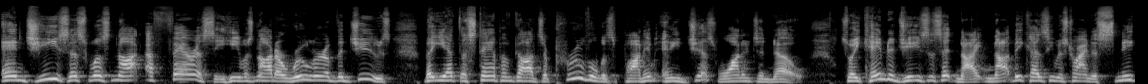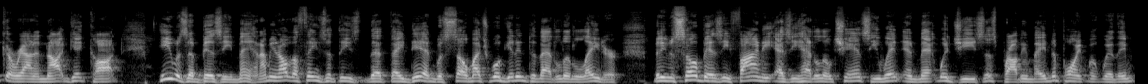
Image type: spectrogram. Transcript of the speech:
And Jesus was not a Pharisee. He was not a ruler of the Jews, but yet the stamp of God's approval was upon him. And he just wanted to know so he came to Jesus at night, not because he was trying to sneak around and not get caught. He was a busy man. I mean, all the things that these that they did was so much. We'll get into that a little later. But he was so busy. Finally, as he had a little chance, he went and met with Jesus. Probably made an appointment with him,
